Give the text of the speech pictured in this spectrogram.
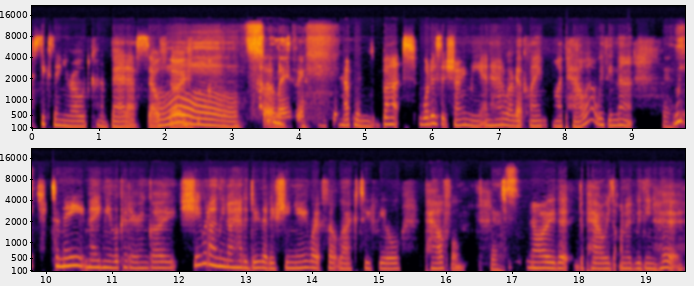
16 year old kind of badass self oh, so amazing. It happened. But what has it shown me and how do I yep. reclaim my power within that? Yes. Which to me made me look at her and go, she would only know how to do that if she knew what it felt like to feel powerful. Yes. To know that the power is honored within her,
